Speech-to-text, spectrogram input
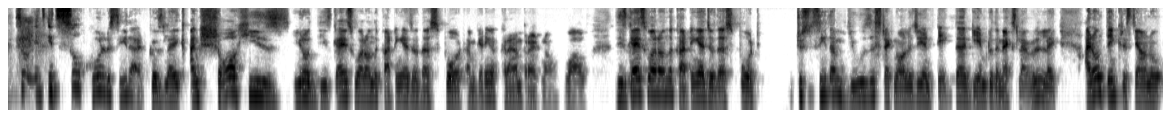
so it's, it's so cool to see that because like I'm sure he's you know these guys who are on the cutting edge of their sport I'm getting a cramp right now. Wow. These guys who are on the cutting edge of their sport to see them use this technology and take their game to the next level like I don't think Cristiano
